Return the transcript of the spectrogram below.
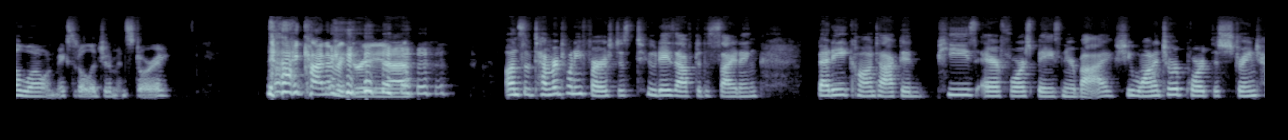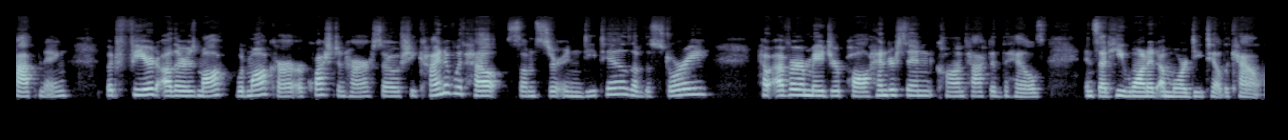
alone makes it a legitimate story. I kind of agree, yeah. On September 21st, just two days after the sighting, Betty contacted Pease Air Force Base nearby. She wanted to report this strange happening, but feared others mock, would mock her or question her, so she kind of withheld some certain details of the story. However, Major Paul Henderson contacted the Hills and said he wanted a more detailed account.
